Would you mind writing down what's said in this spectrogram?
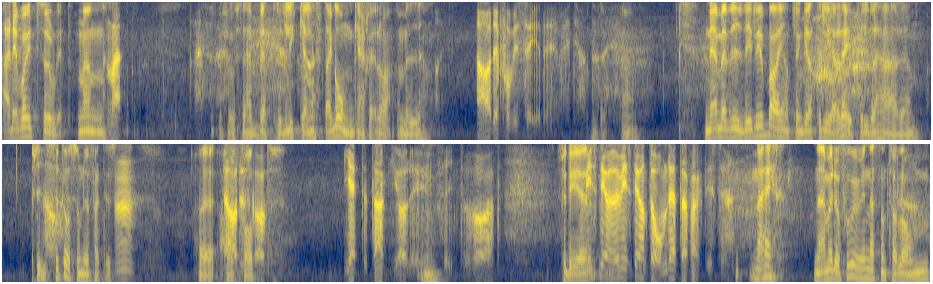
Ja, det var ju inte så roligt. Men Nej, vi får säga bättre lycka nästa gång kanske. Då, med, ja, det får vi se. Det vet jag inte. ja. Nej, men vi vill ju bara egentligen gratulera dig till det här eh, priset då som du faktiskt Mm. Har, har Ja, du ska- fått. Jättetack. Ja, det är Mm. fint att höra. Att, För det, visste, jag, visste jag inte om detta faktiskt. nej, nej, men då får vi nästan tala om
